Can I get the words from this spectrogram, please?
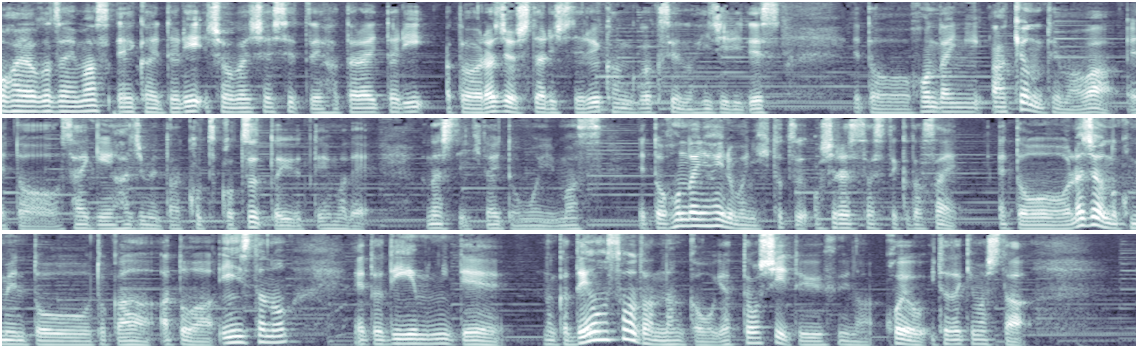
おはようございます。絵描いたり障害者施設で働いたりあとはラジオしたりしている看護学生のひじりです。えっと本題にあ今日のテーマはえっと最近始めたコツコツというテーマで話していきたいと思います。えっと本題に入る前に一つお知らせさせてください。えっとラジオのコメントとかあとはインスタのえっと DM にてなんか電話相談なんかをやってほしいという風な声をいただきました。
